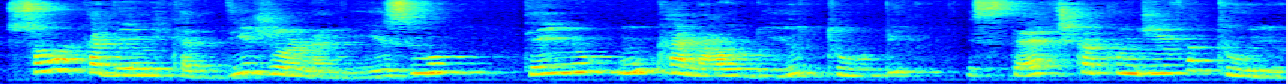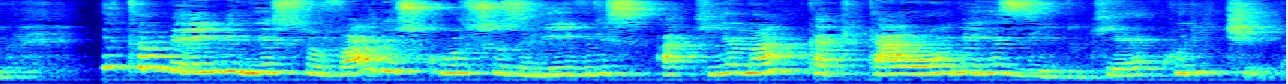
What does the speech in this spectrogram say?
Sou acadêmica de jornalismo, tenho um canal do YouTube, Estética com Diva Túlio, e também ministro vários cursos livres aqui na capital onde resido, que é Curitiba.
